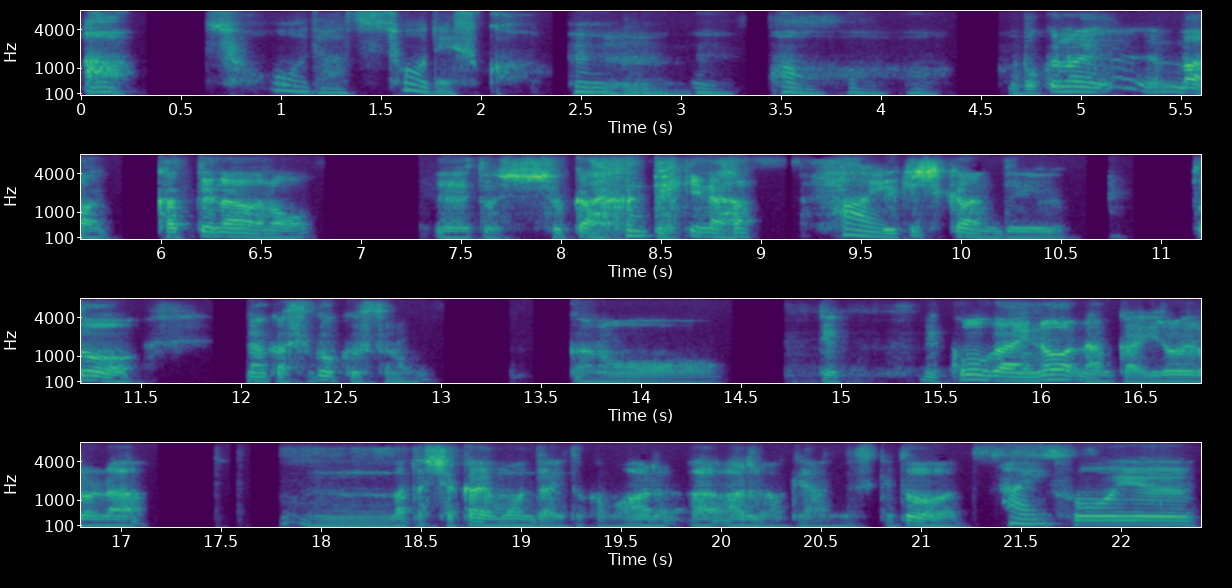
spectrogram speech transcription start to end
あ、そうだ、そうですか。うんうんうん。はあはあは僕の、まあ、勝手な、あの、えっ、と、主観的なあ。はい。歴史観で言うと、なんかすごくその、あの、で、で郊外のなんかいろいろな、うん、また社会問題とかもある、ああるわけなんですけど、はいそういう、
